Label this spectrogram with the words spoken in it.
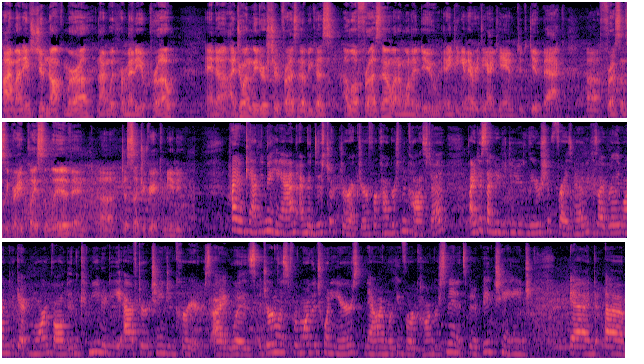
Hi, my name's Jim Nakamura, and I'm with Hermetia Pro. And uh, I joined Leadership Fresno because I love Fresno and I want to do anything and everything I can to give back. Uh, Fresno's a great place to live and uh, just such a great community. Hi, I'm Kathy Mahan. I'm the district director for Congressman Costa. I decided to do Leadership Fresno because I really wanted to get more involved in the community after changing careers. I was a journalist for more than 20 years. Now I'm working for a congressman. It's been a big change. And um,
